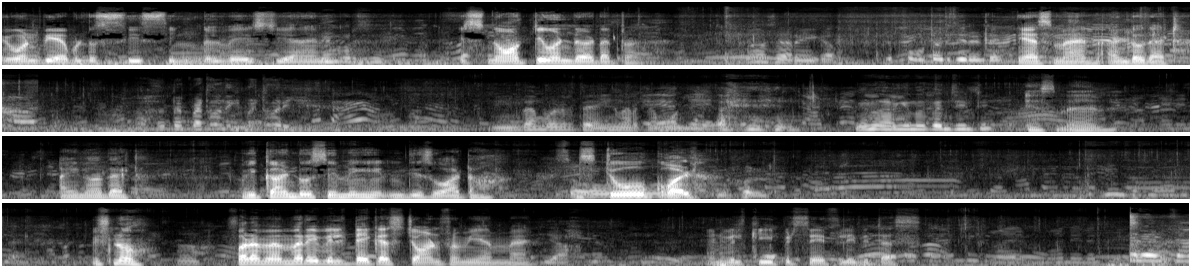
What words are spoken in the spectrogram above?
you won't be able to see single waste here and it's not even dirt at all. Yes man i'll do that. Yes man i know that. We can't do swimming in this water. It's too cold, vishnu for a memory we'll take a stone from here man. Yeah and we'll keep it safely with us.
